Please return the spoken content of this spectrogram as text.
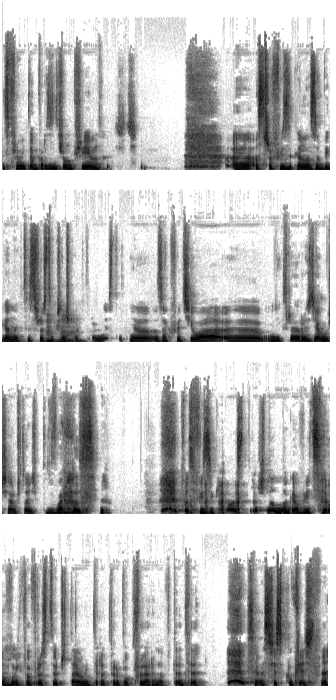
i sprawia mi to bardzo dużą przyjemność. E, Astrofizyka dla zabieganek to jest zresztą mhm. książka, która mnie ostatnio zachwyciła. E, niektóre rozdziały musiałam czytać po dwa razy. Bo z fizyki byłam straszna nogawicę i po prostu czytałam literaturę popularną wtedy, zamiast się skupiać na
